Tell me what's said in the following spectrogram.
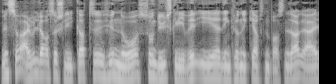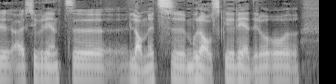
Men så er det vel da også slik at hun nå, som du skriver i din kronikk i Aftenposten i dag, er, er suverent uh, landets moralske leder. og, og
